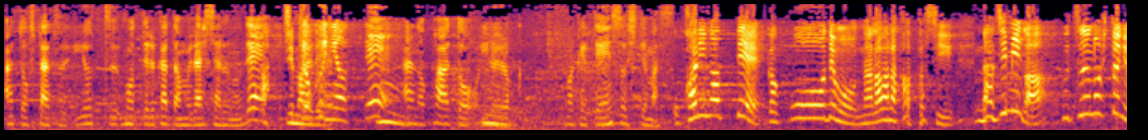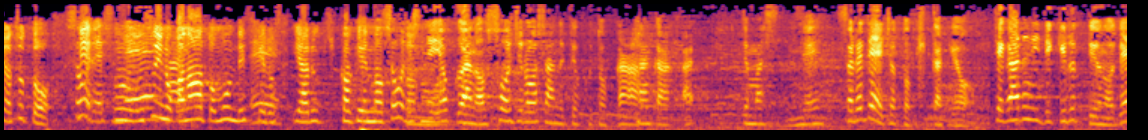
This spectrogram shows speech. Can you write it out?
あと2つ、4つ持ってる方もいらっしゃるのであ、自前で。曲によって、うん。あの、パートをいろいろ分けて演奏してます。オカリナって学校でも習わなかったし、馴染みが普通の人にはちょっと、そうですね。ん薄いのかなと思うんですけど、はいやるきっかけになったのは。そうですね、よくあの、宗次郎さんの曲とか、なんか、あ言ってますよね。それでちょっときっかけを、手軽にできるっていうので、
